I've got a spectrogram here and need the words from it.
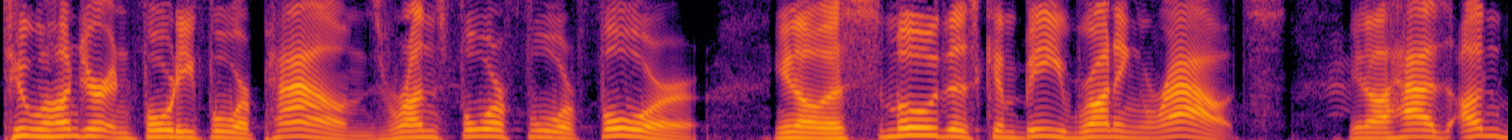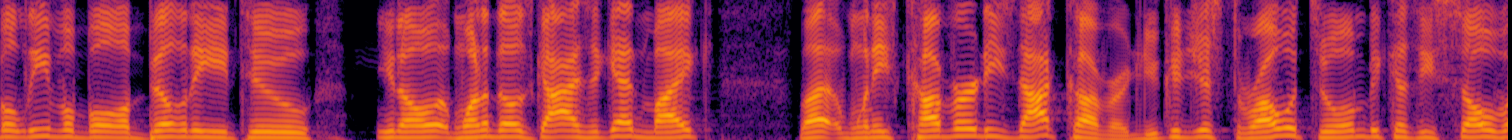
244 pounds, runs 444. You know, as smooth as can be running routes. You know, has unbelievable ability to, you know, one of those guys again, Mike. When he's covered, he's not covered. You could just throw it to him because he's so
